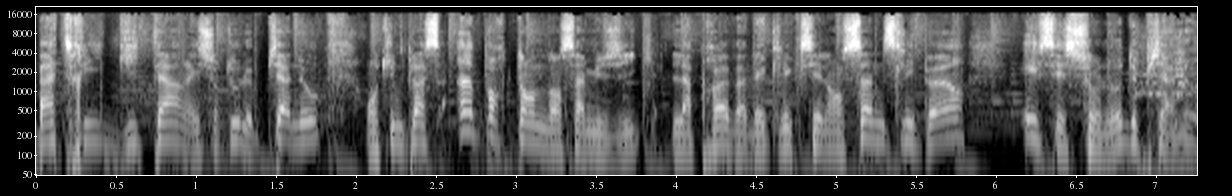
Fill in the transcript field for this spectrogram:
Batterie, guitare et surtout le piano ont une place importante dans sa musique. La preuve avec l'excellent Sun Sleeper et ses solos de piano.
